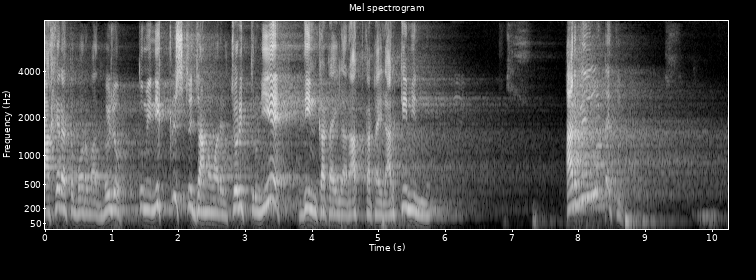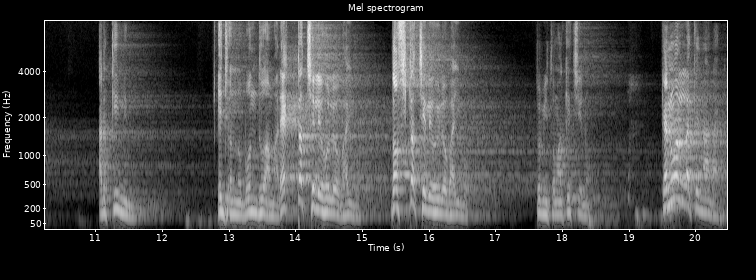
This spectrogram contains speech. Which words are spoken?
আখেরা তো বরবাদ হইল। তুমি নিকৃষ্ট জানোয়ারের চরিত্র নিয়ে দিন কাটাইলা, রাত কাটাইলা, আর কি মিলল? আর মিললটা কি? আর কি মিল এই জন্য বন্ধু, আমার একটা ছেলে হলেও ভাইব, দশটা ছেলে হইলেও ভাইব। তুমি তোমাকে চেনো। কেন আল্লাহকে না ডাকে?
